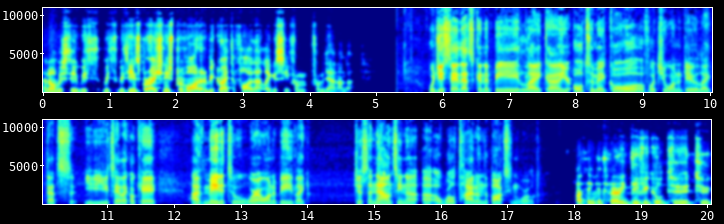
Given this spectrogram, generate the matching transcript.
and obviously, with with with the inspiration he's provided, it'd be great to follow that legacy from from down under. Would you say that's gonna be like uh, your ultimate goal of what you want to do? Like that's you, you could say like, okay, I've made it to where I want to be. Like just announcing a, a world title in the boxing world. I think it's very difficult to to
